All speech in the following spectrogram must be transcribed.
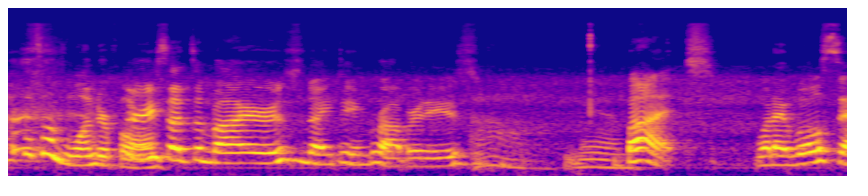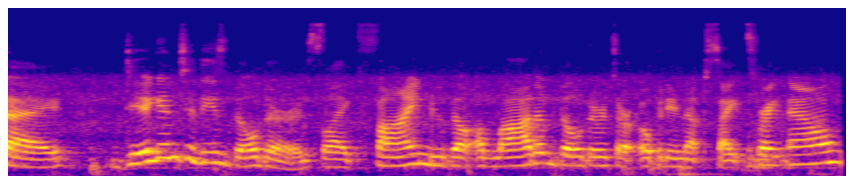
That sounds wonderful. Three sets of buyers, 19 properties. Oh, man. But what I will say, dig into these builders. Like find new build. A lot of builders are opening up sites right now.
